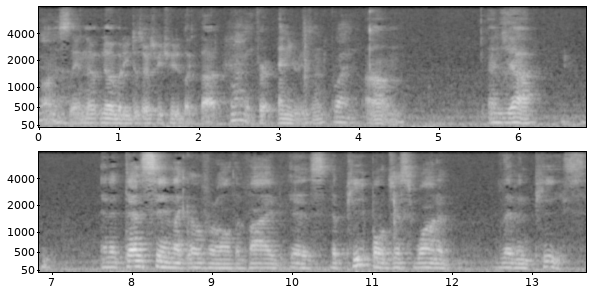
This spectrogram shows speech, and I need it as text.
Yeah. honestly, and no, nobody deserves to be treated like that Right, for any reason. right. Um, and yeah, And it does seem like overall the vibe is the people just want to live in peace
